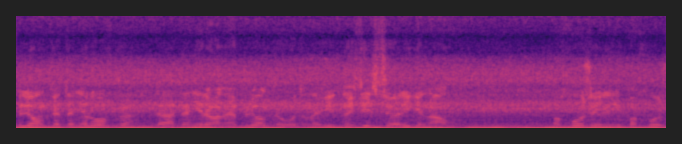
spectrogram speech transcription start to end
Пленка, тонировка. Да, тонированная пленка, вот она видно. Здесь все оригинал. Похоже или не похоже.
